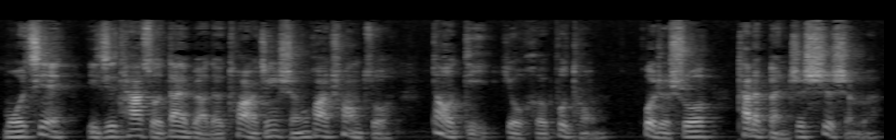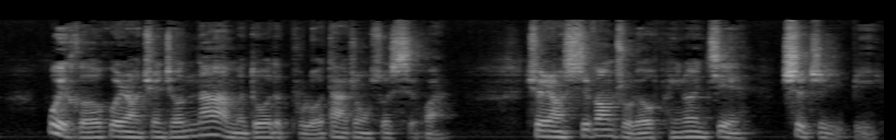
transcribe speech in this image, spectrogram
魔戒》以及它所代表的托尔金神话创作到底有何不同，或者说它的本质是什么？为何会让全球那么多的普罗大众所喜欢，却让西方主流评论界嗤之以鼻？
